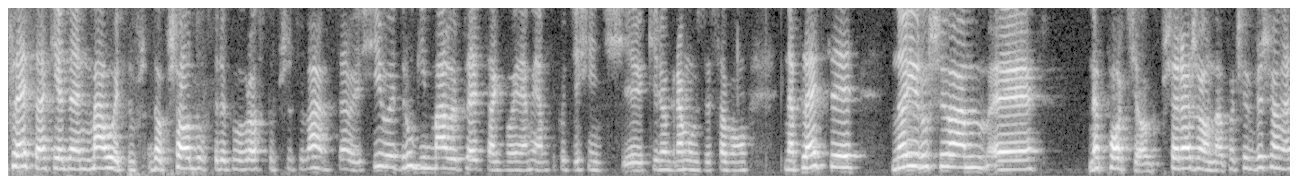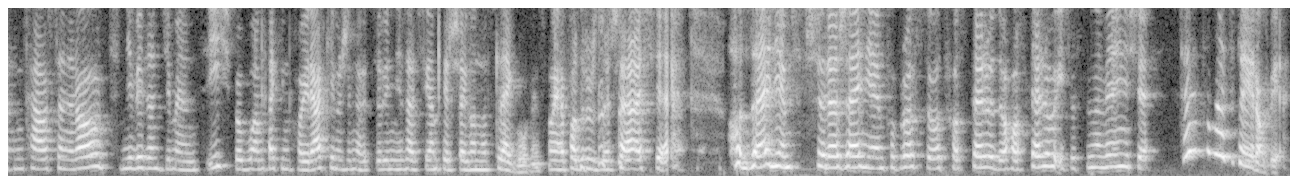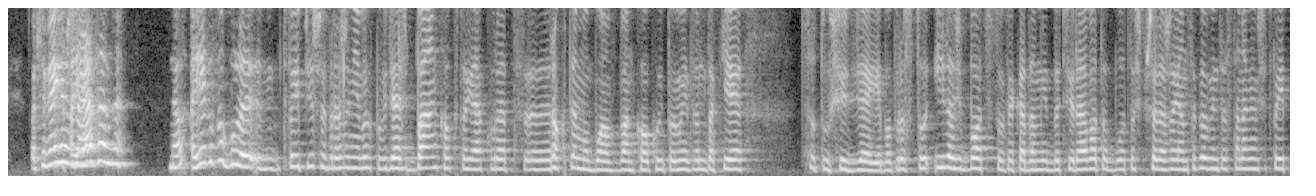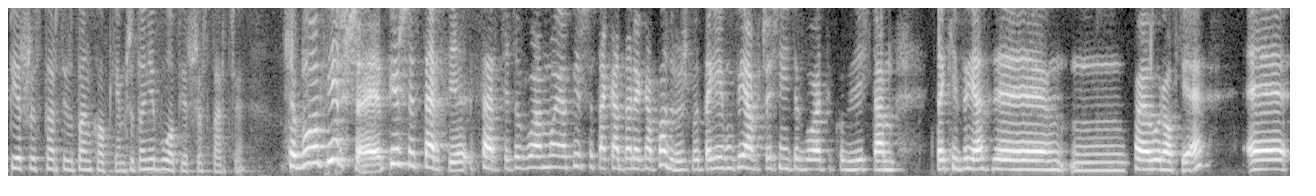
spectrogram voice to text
plecak jeden mały do, do, przodu, który po prostu przytulałam z całej siły, drugi mały plecak, bo ja miałam tylko 10 e, kg ze sobą na plecy, no i ruszyłam e, na pociąg, przerażona, po czym wyszłam na ten Chaosen Road, nie wiedząc gdzie mając iść, bo byłam takim chojrakiem, że nawet sobie nie załatwiłam pierwszego noclegu, więc moja podróż zaczęła się chodzeniem, z przerażeniem po prostu od hostelu do hostelu i zastanawianiem się, co ja w ogóle tutaj robię. Po czym jak już znalazłam... No. A jak w ogóle twoje pierwsze wrażenie, bo powiedziałaś Bangkok, to ja akurat e, rok temu byłam w Bangkoku i pamiętam takie co tu się dzieje. Po prostu ilość bodźców, jaka do mnie docierała, to było coś przerażającego, więc zastanawiam się, twoje pierwsze starcie z Bangkokiem. Czy to nie było pierwsze starcie? To było pierwsze, pierwsze starcie, starcie. To była moja pierwsza taka daleka podróż, bo tak jak mówiłam wcześniej, to była tylko gdzieś tam takie wyjazdy mm, po Europie. E,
